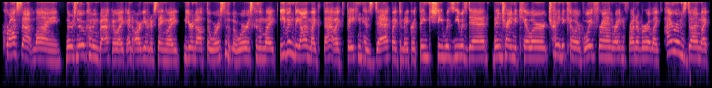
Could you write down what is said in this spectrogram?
cross that line, there's no coming back of like an argument of saying like you're not the worst of the worst. Because I'm like, even beyond like that, like faking his death, like to make her think she was he was dead, then trying to kill her, trying to kill her boyfriend right in front of her. Like Hiram's done like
